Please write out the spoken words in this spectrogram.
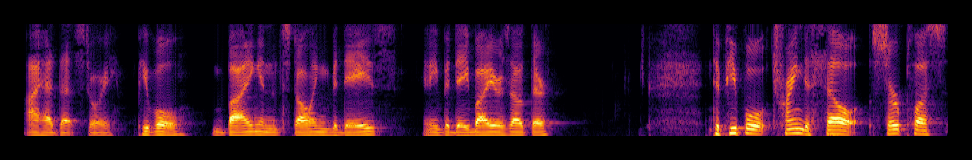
I had that story. People buying and installing bidets. Any bidet buyers out there? To people trying to sell surplus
